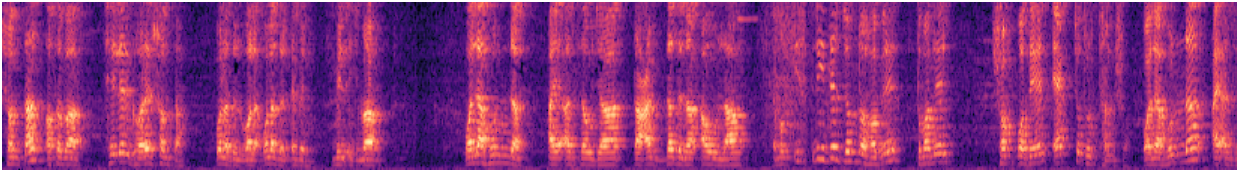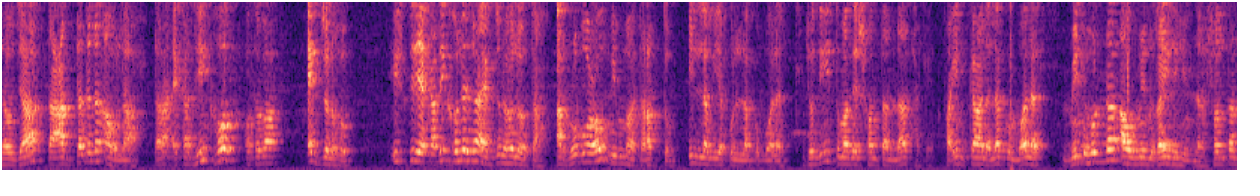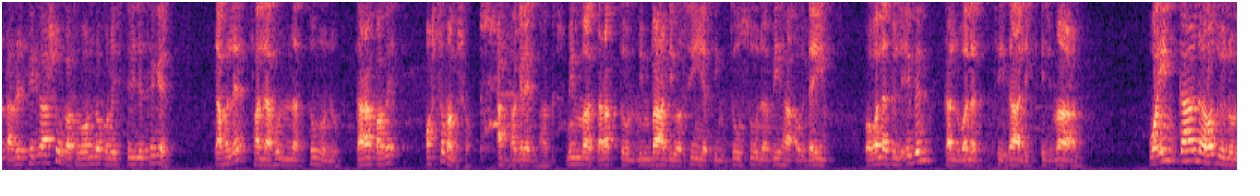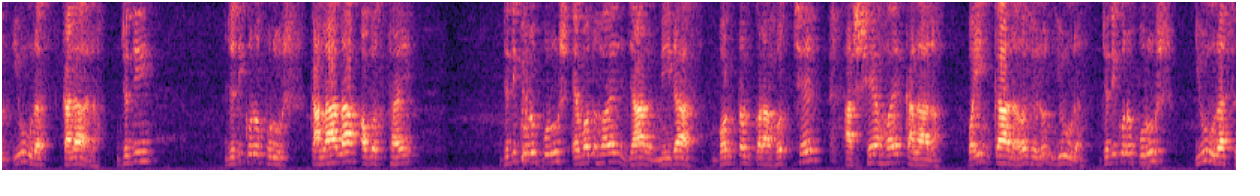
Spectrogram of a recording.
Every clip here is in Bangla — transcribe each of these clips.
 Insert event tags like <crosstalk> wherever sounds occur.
সন্তান অথবা ছেলের ঘরের সন্তান। ওলাদুল ওলাদুল এবেন বিল ইজমা। ওয়ালাহুন্না আই আজাউজাত তাআদ্দাদনা আওলা। এবং স্ত্রীদের জন্য হবে তোমাদের সম্পদের এক চতুর্থাংশ। ওয়ালাহুন্না আই আজাউজাত তাআদ্দাদনা আওলা। তারা একাধিক হোক অথবা একজন হোক। স্ত্রী একাধিক হলে যা একজন হলো তা। আর রোবও মিম্মা তারাক্তুম, ইল্লাম যদি তোমাদের সন্তান না থাকে, ফাইন কান আও মিন সন্তান তাদের থেকে আসুক অথবা অন্য কোন স্ত্রীদের থেকে, তাহলে ফালাহুন্না তারা পাবে অষ্টমাংশ, আট ভাগের এক ভাগ। মিম্মা মিম্বা আদি বিহা দাইন। ওয়ালাদুল কাল ওয়ালাদ ওয়াইন কানা রাজুলুন ইউরাস যদি যদি কোনো পুরুষ কালালা অবস্থায়, যদি কোনো পুরুষ এমন হয় যার মিরাস বন্টন করা হচ্ছে আর সে হয় কালালা। ইউরাস। যদি কোনো পুরুষ ইউরাস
